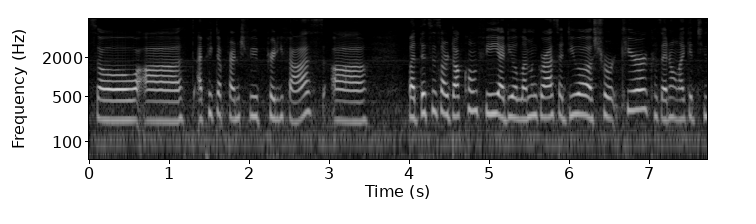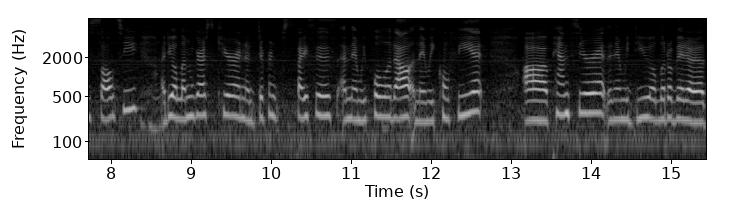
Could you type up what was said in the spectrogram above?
so uh, I picked up French food pretty fast. Uh, but this is our duck confit. I do a lemongrass. I do a short cure because I don't like it too salty. I do a lemongrass cure and a different spices, and then we pull it out and then we confit it, uh, pan sear it, and then we do a little bit of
